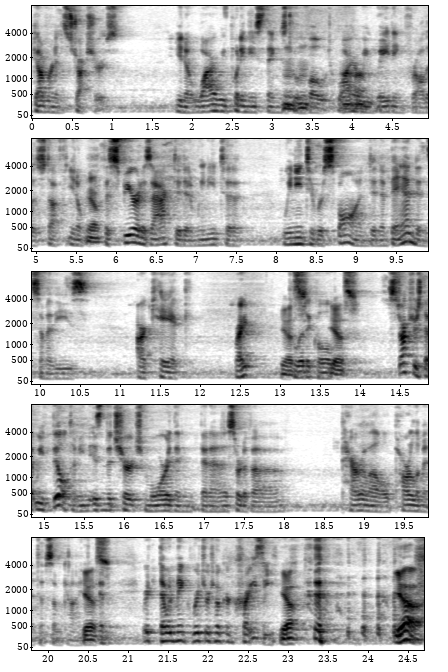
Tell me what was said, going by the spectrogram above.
governance structures? You know, why are we putting these things to a vote? Why are we waiting for all this stuff? You know, Mm-hmm. The Spirit has acted, and we need to we need to respond and abandon some of these archaic, right? Yes. Political Yes. structures that we've built. I mean, isn't the church more than, than a sort of a parallel parliament of some kind? Yes. And that would make Richard Hooker crazy. Yeah. yeah.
